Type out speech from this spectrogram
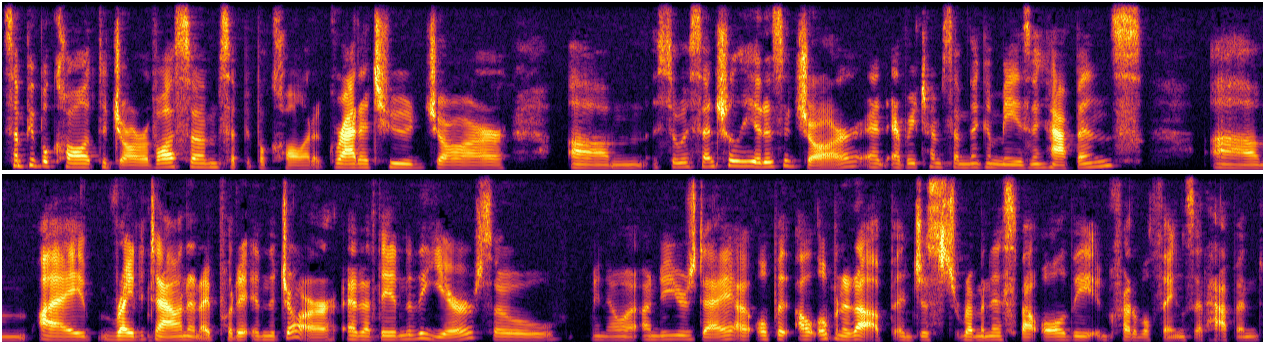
some people call it the jar of awesome. Some people call it a gratitude jar. Um, so essentially, it is a jar, and every time something amazing happens, um, I write it down and I put it in the jar. And at the end of the year, so you know, on New Year's Day, I open I'll open it up and just reminisce about all the incredible things that happened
